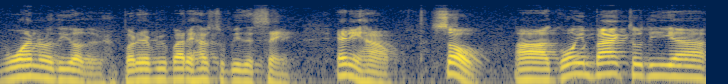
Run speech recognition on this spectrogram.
one or the other, but everybody has to be the same. Anyhow, so uh, going back to the uh,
